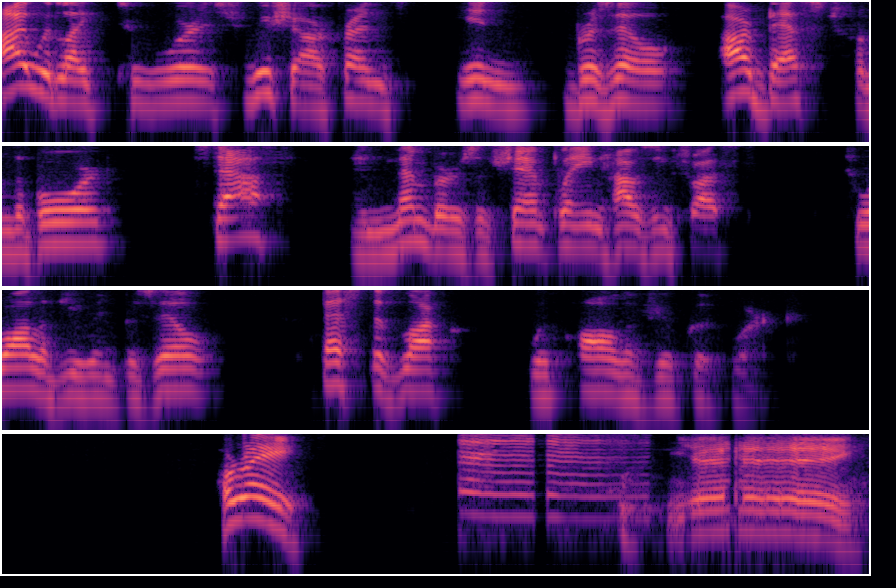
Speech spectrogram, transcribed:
I would like to wish, wish our friends in Brazil our best from the board, staff, and members of Champlain Housing Trust to all of you in Brazil. Best of luck with all of your good work. Hooray! Yay.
